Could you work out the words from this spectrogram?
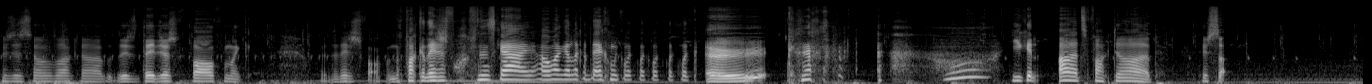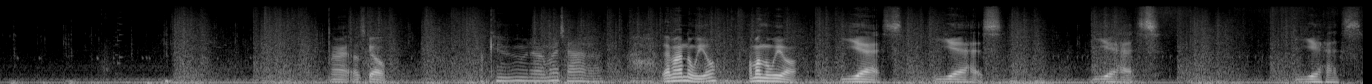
This is so fucked up. They just, fall from like... They just fall from the fuck. They just fall from the sky. Oh my god, look at that. Look, look, look, look, look, look. You can... Oh, that's fucked up. There's so... Alright, let's go. Hakuna Matata. Am I on the wheel? I'm on the wheel. Yes. Yes. Yes. Yes.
